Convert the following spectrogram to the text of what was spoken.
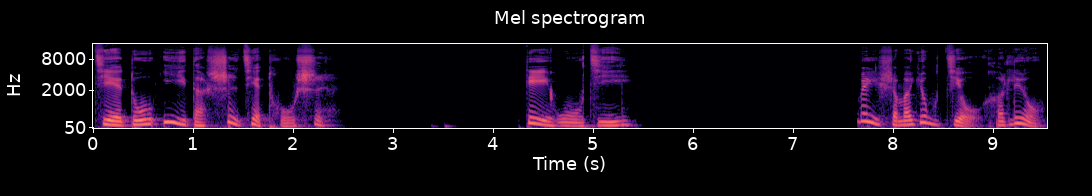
解读易的世界图示，第五集。为什么用九和六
